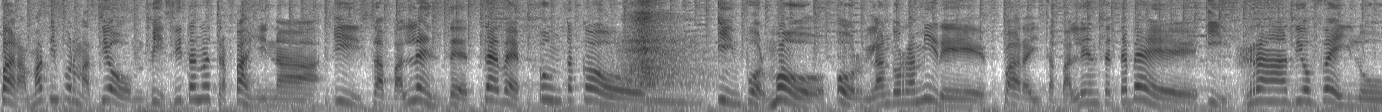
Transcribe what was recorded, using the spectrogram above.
Para más información, visita nuestra página isabalencetv.com. Informó Orlando Ramírez para Isabalense TV y Radio Feilo.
